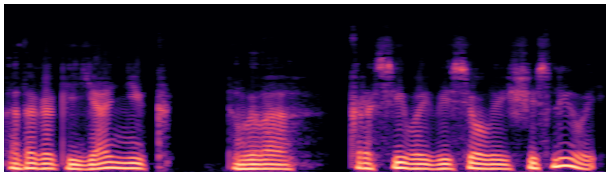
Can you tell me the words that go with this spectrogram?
А так как Янник была красивой, веселой и счастливой,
